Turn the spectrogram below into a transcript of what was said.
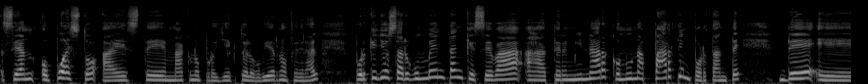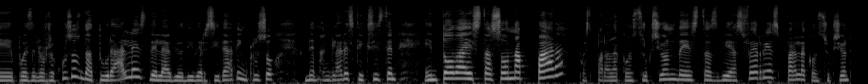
se han opuesto a este magno proyecto del gobierno federal porque ellos argumentan que se va a terminar con una parte importante de, eh, pues de los recursos naturales, de la biodiversidad, incluso de manglares que existen en toda esta zona para, pues para la construcción de estas vías férreas, para la construcción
